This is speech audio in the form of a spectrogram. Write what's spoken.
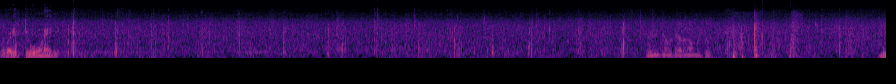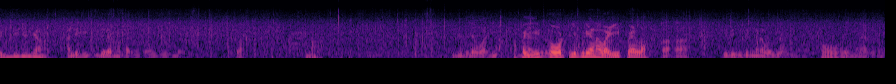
ഒരു വഴിക്ക് പോകണേ ചെളി ചവിട്ടി ഇറങ്ങാൻ പറ്റുമോ? വലിയ ചെടിയാണ് അല്ലെങ്കിൽ ഇതിൽ നമുക്ക് ഇറങ്ങി ഇതിലെ ഇത് ഇതിലെ വഴി. അപ്പോൾ ഈ തോട്ടിൽ കൂടിയാണ് വഴി ഇപ്പോൾ ഉള്ള ആ ആ. ഇത് ഇതിങ്ങനെ വഴിയായി. ഓ. ഇങ്ങനെ ഇറങ്ങും.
